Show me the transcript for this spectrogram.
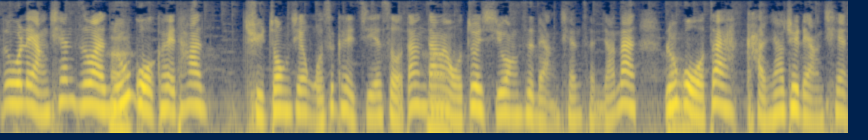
如果两千之外，嗯如果可以，他取中间我是可以接受，但当然嗯我最希望是两千成交。但如果我再砍下去两千，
